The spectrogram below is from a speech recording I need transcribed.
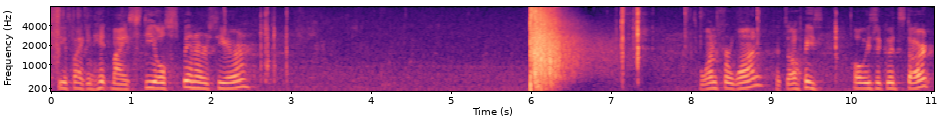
See if I can hit my steel spinners here. It's one for one. It's always always a good start.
